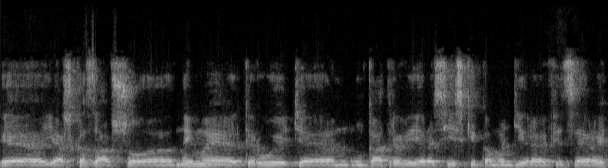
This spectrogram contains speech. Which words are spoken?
Е, Я ж казав, що ними керують е, кадрові російські командири, офіцери.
